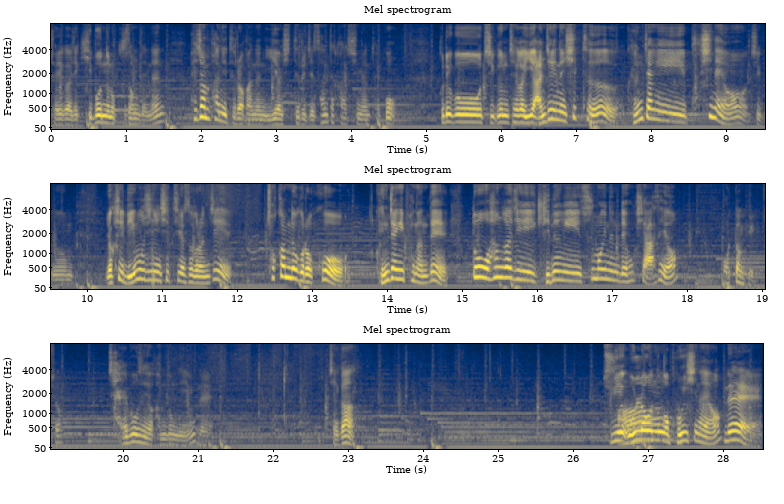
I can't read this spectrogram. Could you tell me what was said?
저희가 이제 기본으로 구성되는 회전판이 들어가는 2열 시트를 이제 선택하시면 되고 그리고 지금 제가 이 앉아 있는 시트 굉장히 푹신해요. 지금 역시 리무진 시트여서 그런지 촉감도 그렇고 굉장히 편한데 또 한 가지 기능이 숨어 있는데 혹시 아세요? 어떤 게 있죠? 잘 보세요, 감독님. 네. 제가 뒤에 아. 올라오는 거 보이시나요? 네.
